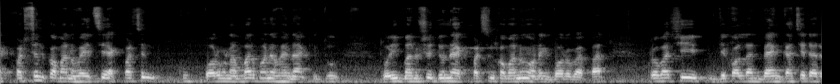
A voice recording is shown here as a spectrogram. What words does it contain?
এক পার্সেন্ট কমানো হয়েছে। এক পার্সেন্ট খুব বড় নাম্বার মনে হয় না, কিন্তু গরিব মানুষের জন্য এক পার্সেন্ট কমানো অনেক বড় ব্যাপার। প্রবাসী যে কল্যাণ ব্যাংক আছে, এটার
